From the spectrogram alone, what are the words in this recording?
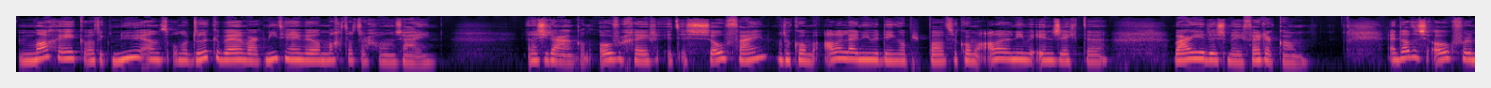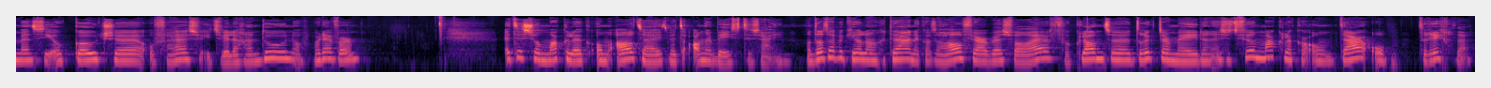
Mag ik wat ik nu aan het onderdrukken ben, waar ik niet heen wil, mag dat er gewoon zijn? En als je daaraan kan overgeven, het is zo fijn, want er komen allerlei nieuwe dingen op je pad, er komen allerlei nieuwe inzichten waar je dus mee verder kan. En dat is ook voor de mensen die ook coachen of hè, zoiets willen gaan doen of whatever. Het is zo makkelijk om altijd met de ander bezig te zijn. Want dat heb ik heel lang gedaan. Ik had een half jaar best wel hè, voor klanten, druk daarmee. Dan is het veel makkelijker om daarop te richten.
